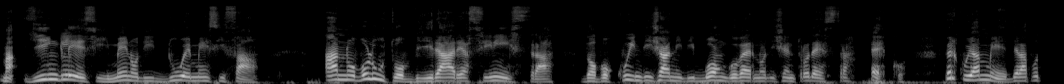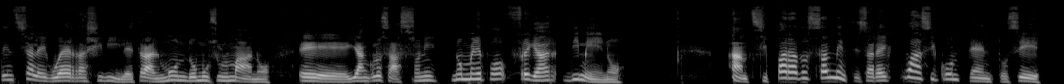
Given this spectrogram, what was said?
Ma gli inglesi meno di due mesi fa hanno voluto virare a sinistra dopo 15 anni di buon governo di centrodestra? Ecco, per cui a me della potenziale guerra civile tra il mondo musulmano e gli anglosassoni non me ne può fregare di meno. Anzi, paradossalmente sarei quasi contento se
